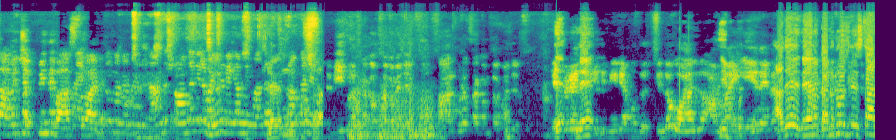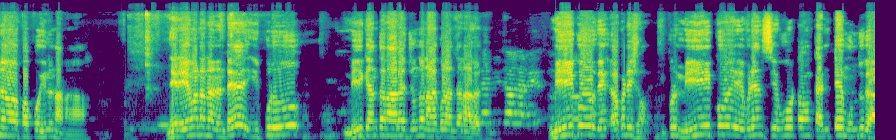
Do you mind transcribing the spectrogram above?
ఆమె చెప్పింది వాస్తవాన్ని అదే నేను కనుక్లోజులు ఇస్తాను పప్పు. విను నాన్న. నేను ఏమంటున్నానంటే ఇప్పుడు మీకు ఎంత నాలెడ్జ్ ఉందో నాకు కూడా అంత నాలెడ్జ్ ఉంది. మీకు వే- ఒక నిమిషం. ఇప్పుడు మీకు ఎవిడెన్స్ ఇవ్వటం కంటే ముందుగా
